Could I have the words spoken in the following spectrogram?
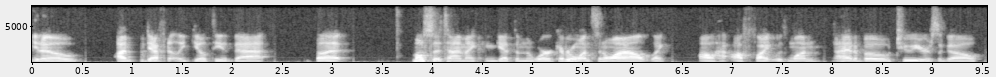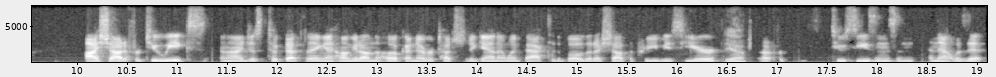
you know, I'm definitely guilty of that. But most of the time, I can get them to work. Every once in a while, like I'll ha- I'll fight with one. I had a bow two years ago. I shot it for two weeks, and I just took that thing. I hung it on the hook. I never touched it again. I went back to the bow that I shot the previous year. Yeah. Shot it for two seasons, and and that was it.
